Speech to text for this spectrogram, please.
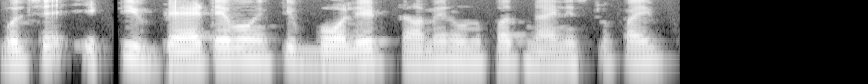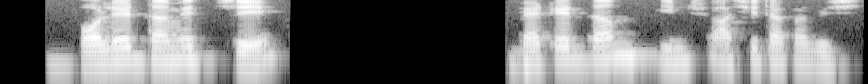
বলছে একটি ব্যাট এবং একটি বলের দামের অনুপাত নাইন ইস টু ফাইভ বলের দামের চেয়ে ব্যাটের দাম তিনশো আশি টাকা বেশি।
